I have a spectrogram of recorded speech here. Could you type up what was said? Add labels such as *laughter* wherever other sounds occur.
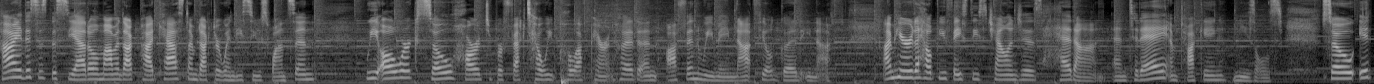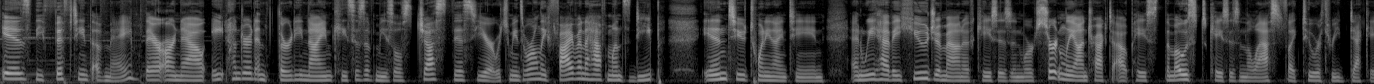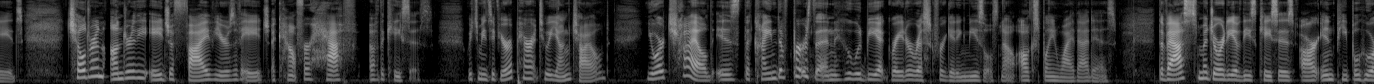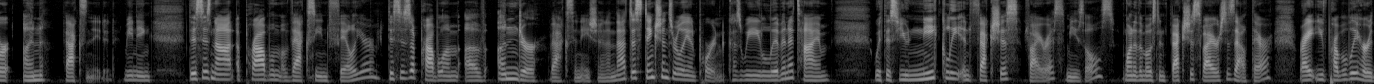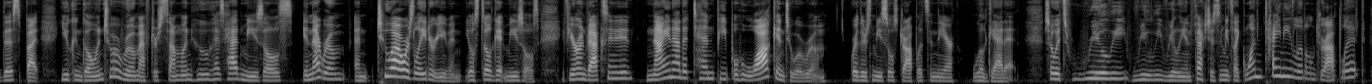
Hi, this is the Seattle Mama Doc podcast. I'm Dr. Wendy Sue Swanson. We all work so hard to perfect how we pull off parenthood, and often we may not feel good enough. I'm here to help you face these challenges head on, and today I'm talking measles. So it is the 15th of May. There are now 839 cases of measles just this year, which means we're only five and a half months deep into 2019. And we have a huge amount of cases, and we're certainly on track to outpace the most cases in the last like two or three decades. Children under the age of five years of age account for half of the cases, which means if you're a parent to a young child, your child is the kind of person who would be at greater risk for getting measles. Now, I'll explain why that is. The vast majority of these cases are in people who are unvaccinated, meaning this is not a problem of vaccine failure. This is a problem of under vaccination. And that distinction is really important because we live in a time with this uniquely infectious virus, measles, one of the most infectious viruses out there, right? You've probably heard this, but you can go into a room after someone who has had measles in that room, and two hours later, even, you'll still get measles. If you're unvaccinated, nine out of 10 people who walk into a room where there's measles droplets in the air will get it. So it's really, really, really infectious. It means like one tiny little droplet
